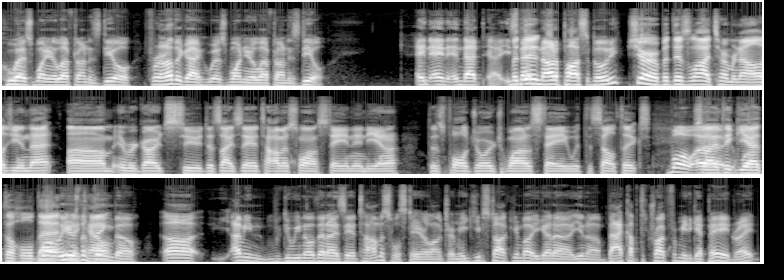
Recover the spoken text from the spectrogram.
who has one year left on his deal for another guy who has one year left on his deal. And and and that uh, is But that not a possibility? Sure, but there's a lot of terminology in that. Um, in regards to does Isaiah Thomas want to stay in Indiana? Does Paul George want to stay with the Celtics? Well, so uh, I think you well- have to hold that. Well, here's the account. thing, though. I mean, do we know that Isaiah Thomas will stay here long term? He keeps talking about you gotta, you know, back up the truck for me to get paid, right?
